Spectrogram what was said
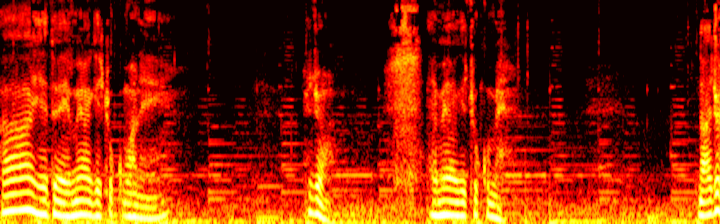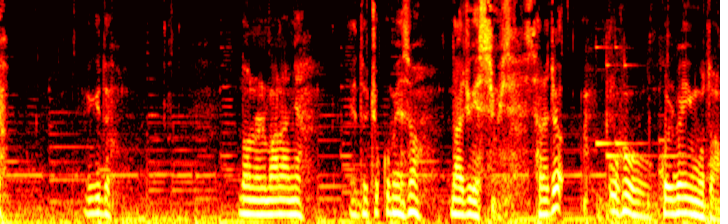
아 얘도 애매하게 조그마네. 그죠? 애매하게 조그매. 놔줘. 여기도 넌 얼마나냐? 얘도 조그매서 놔주겠습니다. 사라져. 오호 골뱅이 무덤.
